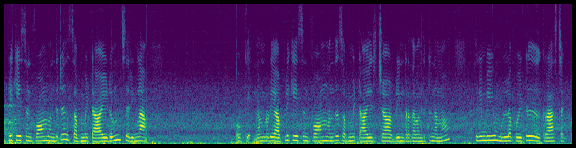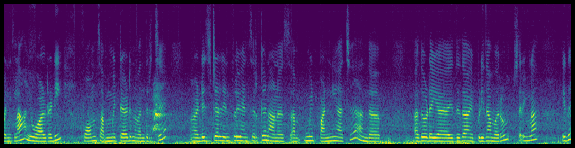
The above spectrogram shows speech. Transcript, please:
அப்ளிகேஷன் ஃபார்ம் வந்துட்டு சப்மிட் ஆகிடும் சரிங்களா? ஓகே நம்மளுடைய அப்ளிகேஷன் ஃபார்ம் வந்து சப்மிட் ஆயிருச்சா அப்படின்றத வந்துட்டு நம்ம திரும்பியும் உள்ளே போயிட்டு கிராஸ் செக் பண்ணிக்கலாம். யூ ஆல்ரெடி ஃபார்ம் சப்மிட்டடுன்னு வந்துருச்சு. டிஜிட்டல் இன்ஃப்ளூயன்ஸருக்கு நான் சப்மிட் பண்ணியாச்சு. அந்த அதோடைய இது தான் இப்படி தான் வரும். சரிங்களா? இது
